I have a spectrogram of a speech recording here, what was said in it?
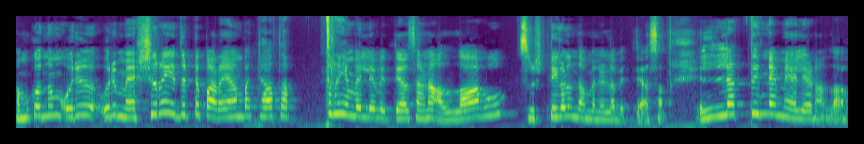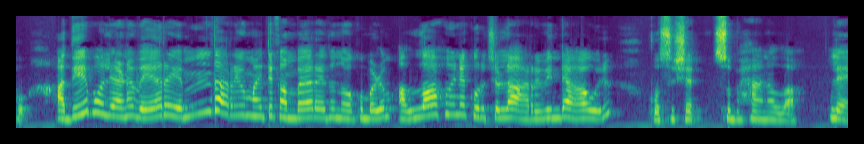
നമുക്കൊന്നും ഒരു ഒരു മെഷർ ചെയ്തിട്ട് പറയാൻ പറ്റാത്ത അത്രയും വലിയ വ്യത്യാസമാണ് അള്ളാഹുവും സൃഷ്ടികളും തമ്മിലുള്ള വ്യത്യാസം. എല്ലാത്തിന്റെ മേലെയാണ് അള്ളാഹു. അതേപോലെയാണ് വേറെ എന്ത് അറിവുമായിട്ട് കമ്പയർ ചെയ്ത് നോക്കുമ്പോഴും അള്ളാഹുവിനെ കുറിച്ചുള്ള അറിവിന്റെ ആ ഒരു പൊസിഷൻ സുബാൻ അള്ളാഹ് അല്ലേ?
